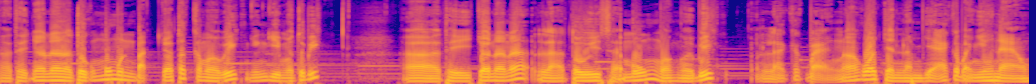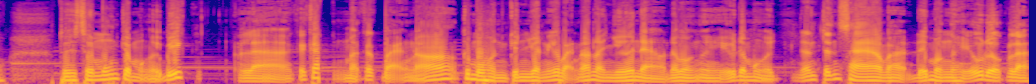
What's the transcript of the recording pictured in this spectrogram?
à, thì cho nên là tôi cũng muốn minh bạch cho tất cả mọi biết những gì mà tôi biết à, thì cho nên á là tôi sẽ muốn mọi người biết là các bạn nó quá trình làm giả các bạn như thế nào. Tôi sẽ muốn cho mọi người biết là cái cách mà các bạn đó cái mô hình kinh doanh các bạn đó là như thế nào để mọi người hiểu để mọi người tránh tránh xa và để mọi người hiểu được là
